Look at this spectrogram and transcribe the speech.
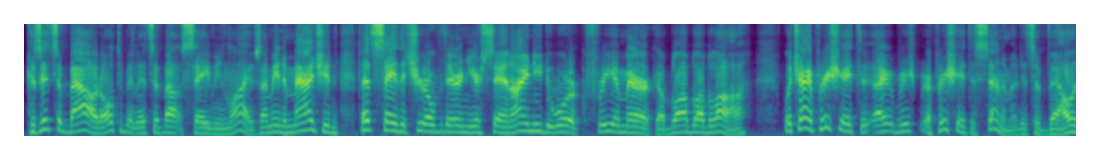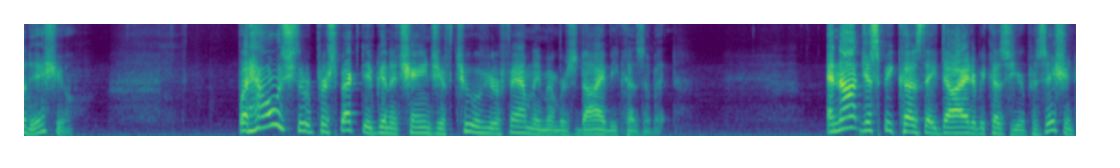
because it's about ultimately it's about saving lives. I mean, imagine let's say that you're over there and you're saying, "I need to work, free America," blah blah blah, which I appreciate. The, I appreciate the sentiment. It's a valid issue. But how is the perspective going to change if two of your family members die because of it? And not just because they died or because of your position.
